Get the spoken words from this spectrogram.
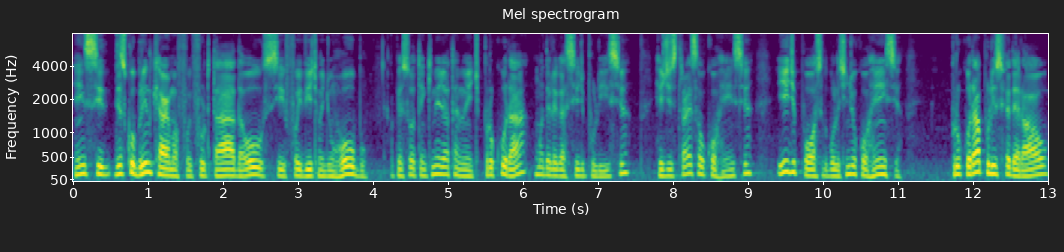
Em se descobrindo que a arma foi furtada ou se foi vítima de um roubo, a pessoa tem que imediatamente procurar uma delegacia de polícia, registrar essa ocorrência e, de posse do boletim de ocorrência, procurar a Polícia Federal,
